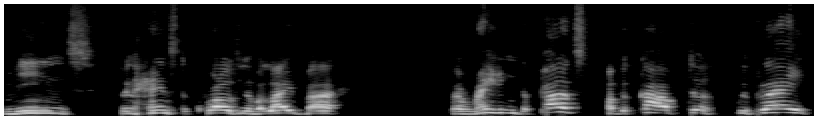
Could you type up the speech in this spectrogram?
It means to enhance the quality of a life by, by writing the parts of the character we play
